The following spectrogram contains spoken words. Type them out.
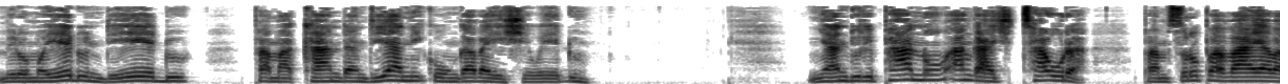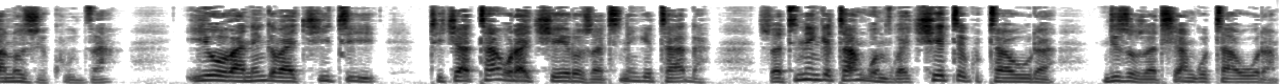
Miromo yedu ndeyedu pamakanda ndianiko ungava ishe wedu? Nyanduri pano anga achitaura pamusoro pavaya vanozvikudza. Ivo vanenge vachiti tichataura chero zvatinenge tada. Zvatinenge tangonzwa chete kutaura ndizvo zvatichangotaura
